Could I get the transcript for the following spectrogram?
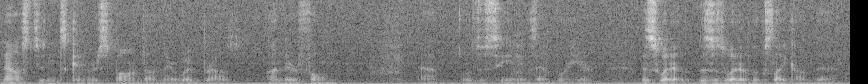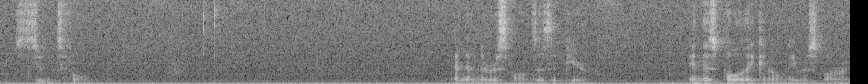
Now students can respond on their web browser, on their phone. Um, we'll just see an example here. This is what it, this is what it looks like on the student's phone. And then the responses appear. In this poll, they can only respond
